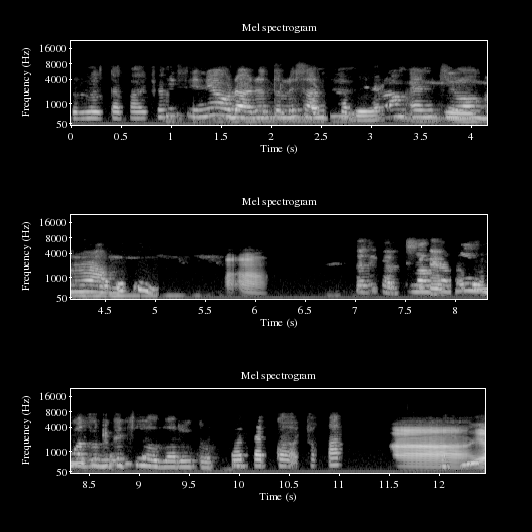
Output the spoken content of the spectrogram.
Zoom it aja. Di sini udah ada tulisannya gram and kilogram. Uh-uh. Kilogram ini buat lebih kecil dari itu. Kotak kok coklat. Ah, ya.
